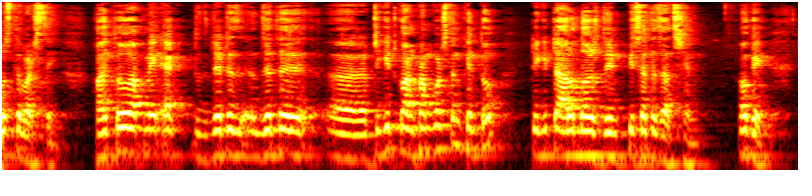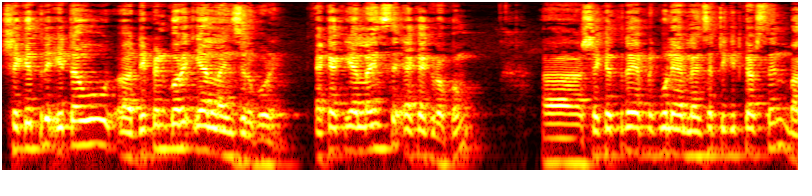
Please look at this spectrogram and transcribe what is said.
বুঝতে পারছি। হয়তো আপনি এক ডেটে যেতে টিকিট কনফার্ম করছেন, কিন্তু টিকিটটা আরও দশ দিন পিছাতে যাচ্ছেন ওকে সেক্ষেত্রে এটাও ডিপেন্ড করে এয়ারলাইন্সের উপরে। এক এক এয়ারলাইন্সে এক এক রকম। সেক্ষেত্রে আপনি কোন এয়ারলাইন্সের টিকিট কাটছেন বা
